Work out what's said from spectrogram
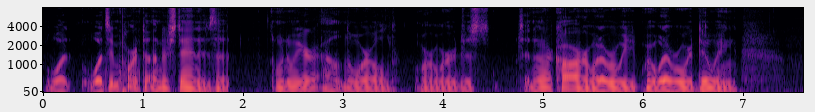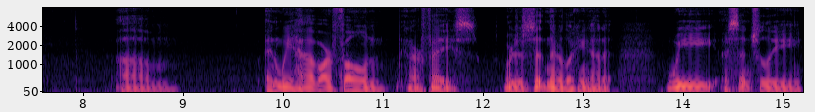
What What's important to understand is that when we are out in the world or we're just sitting in our car or whatever we whatever we're doing, um, and we have our phone in our face, we're just sitting there looking at it. We essentially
